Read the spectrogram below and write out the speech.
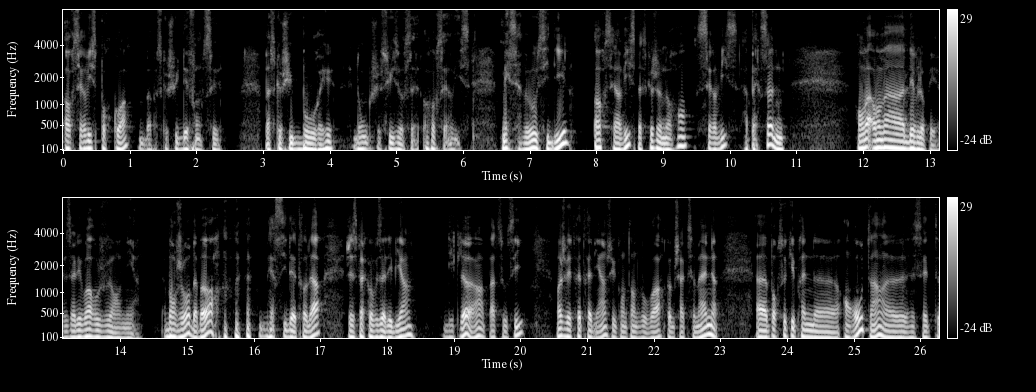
Hors service, pourquoi? Bah Parce que je suis défoncé, parce que je suis bourré, donc je suis hors service. Mais ça veut aussi dire hors service parce que je ne rends service à personne. On va, on va développer, vous allez voir où je veux en venir. Bonjour d'abord, merci d'être là, j'espère que vous allez bien. Dites-le, hein, pas de souci. Moi, je vais très très bien. Je suis content de vous voir comme chaque semaine. Euh, pour ceux qui prennent euh, en route hein, euh, cette,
